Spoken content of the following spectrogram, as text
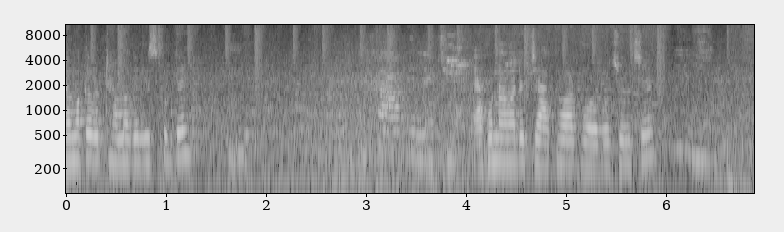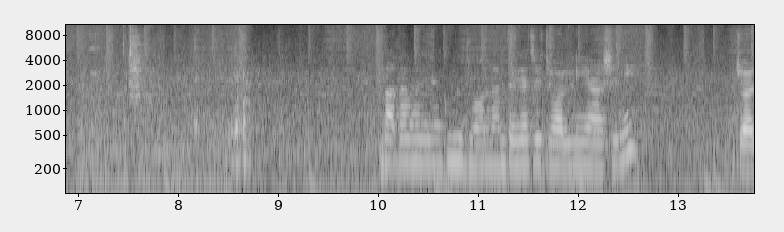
ঠামাকে ঠামাকে বিস্কুট দে এখন আমাদের চা খাওয়ার পর্ব চলছে। দাদা ভাই এখনও জল আনতে গেছে, জল নিয়ে আসেনি। জল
